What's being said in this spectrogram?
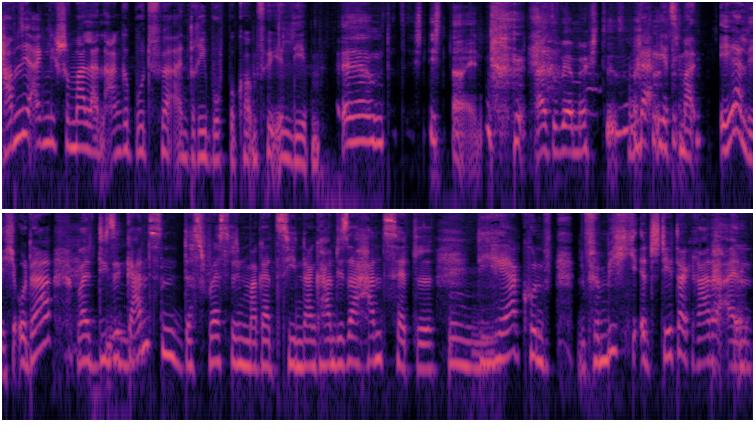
Haben Sie eigentlich schon mal ein Angebot für ein Drehbuch bekommen für Ihr Leben? ähm, tatsächlich nein. Also wer möchte so. Na, jetzt mal ehrlich, oder? Weil Mhm. diese ganzen, das Wrestling-Magazin, dann kam dieser Handzettel, Mhm. die Herkunft. Für mich entsteht da gerade ein,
